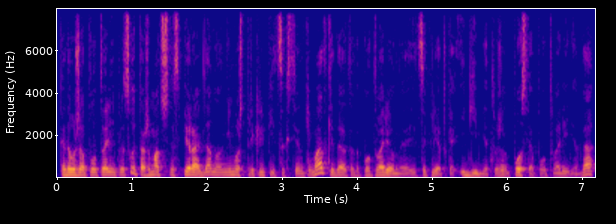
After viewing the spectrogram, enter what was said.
когда уже оплодотворение происходит, та же маточная спираль, да, но она не может прикрепиться к стенке матки, да, вот эта оплодотворенная яйцеклетка, и гибнет уже после оплодотворения, да.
